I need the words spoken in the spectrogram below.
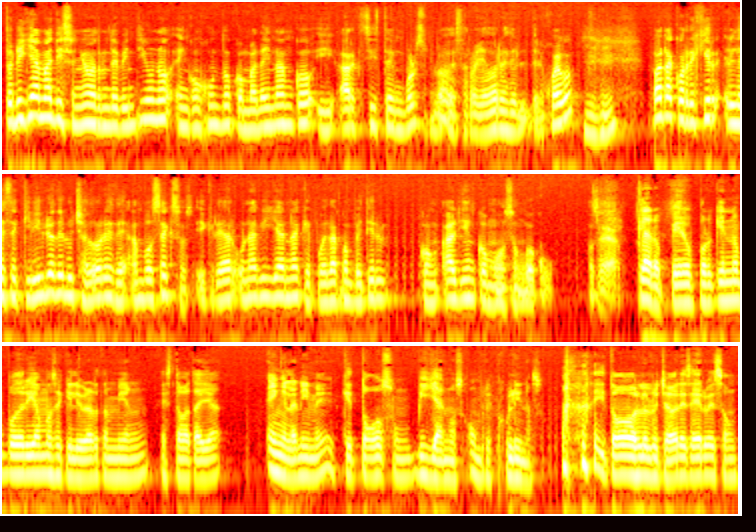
Toriyama diseñó Drone de 21 en conjunto con Bandai Namco y Arc System Works, los desarrolladores del, del juego, para corregir el desequilibrio de luchadores de ambos sexos y crear una villana que pueda competir con alguien como Son Goku. O sea, Claro, pero ¿por qué no podríamos equilibrar también esta batalla en el anime? Que todos son villanos, hombres masculinos. y todos los luchadores héroes son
